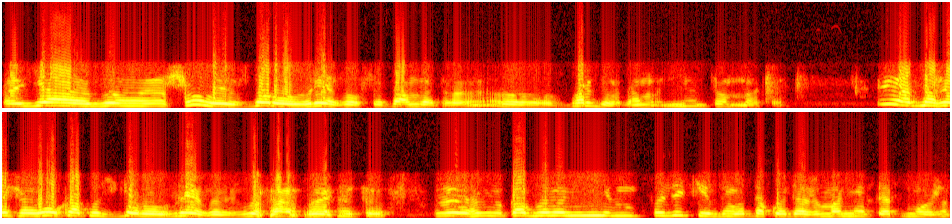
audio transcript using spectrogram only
я э, шел и здорово врезался там в, это, э, в бордюр, там, ну, там это. И одна женщина, о, как вы здорово врезались, это, э, как бы м, позитивно, вот такой даже момент это можно.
